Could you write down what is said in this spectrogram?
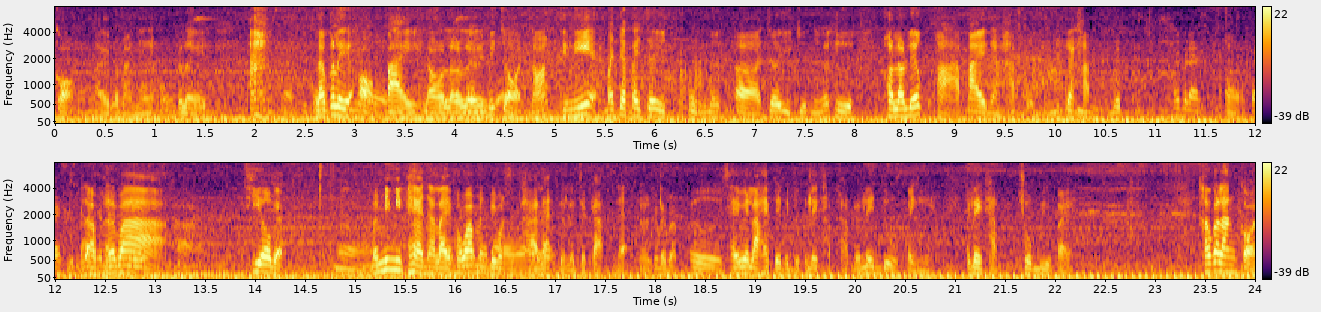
เกาะอะไรประมาณเนี้ยนะผมก็เลย อะเราก็เลยออกไปเราเราเลยไม่จอดเนาะทีนี้มันจะไปเจออีกปุ่มนึงเอ่อเจออีกจุดหนึ่งก็คือ พอเราเลี้ยวขวาไปนะครับผมมันจะขับรถไม่เป็นไรเออไปสิแบบแค่ว่าอ่าเที่ยวแบบมันไม่มีแผนอะไร เพราะว่ามันเป็นวันสุดท้ายแล้วเดี๋ยวเราจะกลับแล้วเออก็เลยแบบเออใช้เวลาให้เป็นประโยชน์ก็เลยขับขับแล้วเล่นดูไปอย่างงี้ ก็เลยขับชมวิวไปเขากำลังก่อ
